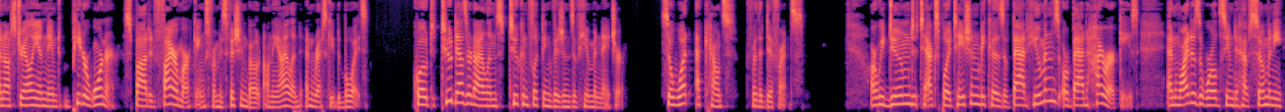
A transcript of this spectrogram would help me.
an Australian named Peter Warner spotted fire markings from his fishing boat on the island and rescued the boys. Quote, two desert islands, two conflicting visions of human nature. So what accounts for the difference? Are we doomed to exploitation because of bad humans or bad hierarchies? And why does the world seem to have so many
